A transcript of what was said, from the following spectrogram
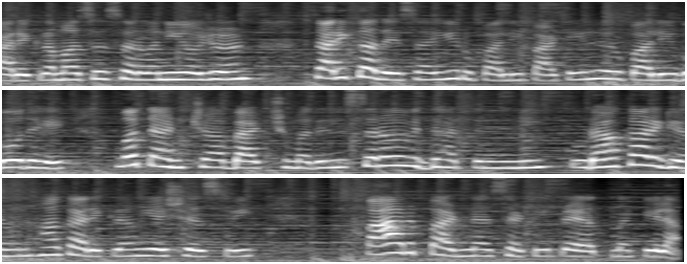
कार्यक्रमाचं सर्व नियोजन सारिका देसाई रुपाली पाटील रुपाली बोधे व त्यांच्या बॅचमधील सर्व विद्यार्थिनींनी पुढाकार घेऊन हा कार्यक्रम यशस्वी पार पाडण्यासाठी प्रयत्न केला.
